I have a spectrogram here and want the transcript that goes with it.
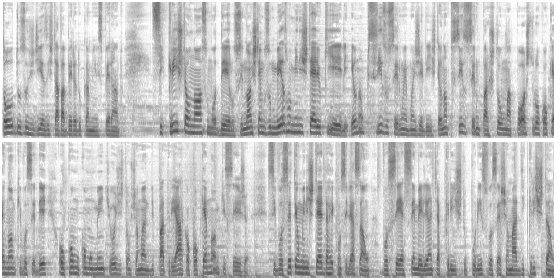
todos os dias estava à beira do caminho esperando. Se Cristo é o nosso modelo, se nós temos o mesmo ministério que ele, eu não preciso ser um evangelista, eu não preciso ser um pastor, um apóstolo ou qualquer nome que você dê, ou como comumente hoje estão chamando de patriarca, ou qualquer nome que seja. Se você tem o um ministério da reconciliação, você é semelhante a Cristo, por isso você é chamado de cristão.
